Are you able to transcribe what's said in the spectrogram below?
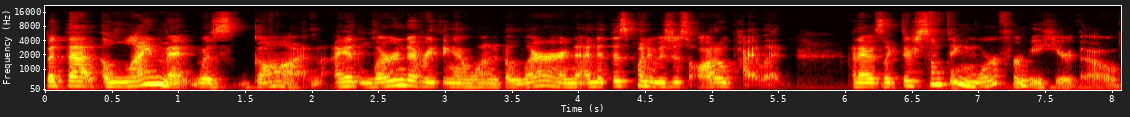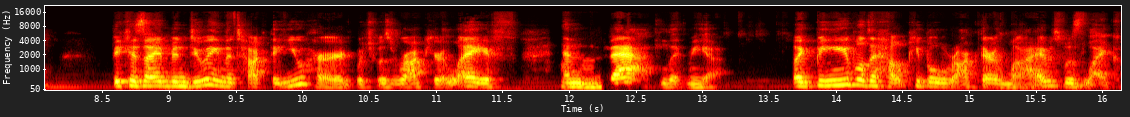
but that alignment was gone. I had learned everything I wanted to learn. And at this point, it was just autopilot. And I was like, there's something more for me here, though, because I had been doing the talk that you heard, which was Rock Your Life. And mm-hmm. that lit me up. Like being able to help people rock their lives was like,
